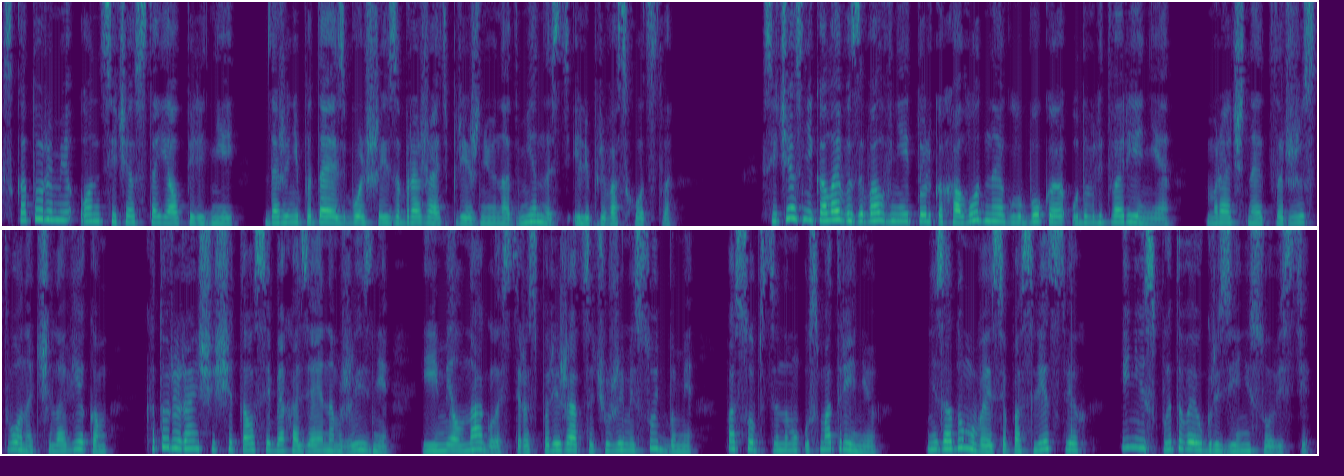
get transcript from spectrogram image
с которыми он сейчас стоял перед ней, даже не пытаясь больше изображать прежнюю надменность или превосходство. Сейчас Николай вызывал в ней только холодное глубокое удовлетворение, мрачное торжество над человеком, который раньше считал себя хозяином жизни и имел наглость распоряжаться чужими судьбами по собственному усмотрению, не задумываясь о последствиях и не испытывая угрызений совести.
